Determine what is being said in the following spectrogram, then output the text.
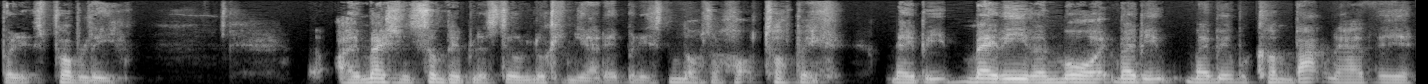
but it's probably, I imagine some people are still looking at it, but it's not a hot topic. Maybe, maybe even more, maybe, maybe it will come back now, the,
